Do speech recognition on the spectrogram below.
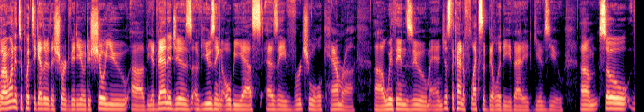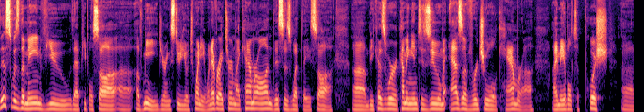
So I wanted to put together this short video to show you uh, the advantages of using OBS as a virtual camera uh, within Zoom and just the kind of flexibility that it gives you. Um, so this was the main view that people saw uh, of me during Studio 20. Whenever I turned my camera on, this is what they saw. Um, because we're coming into Zoom as a virtual camera, I'm able to push uh,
